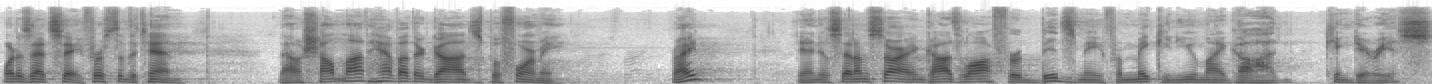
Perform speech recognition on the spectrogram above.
What does that say? First of the ten. Thou shalt not have other gods before me. Right? Daniel said, I'm sorry, God's law forbids me from making you my God, King Darius.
